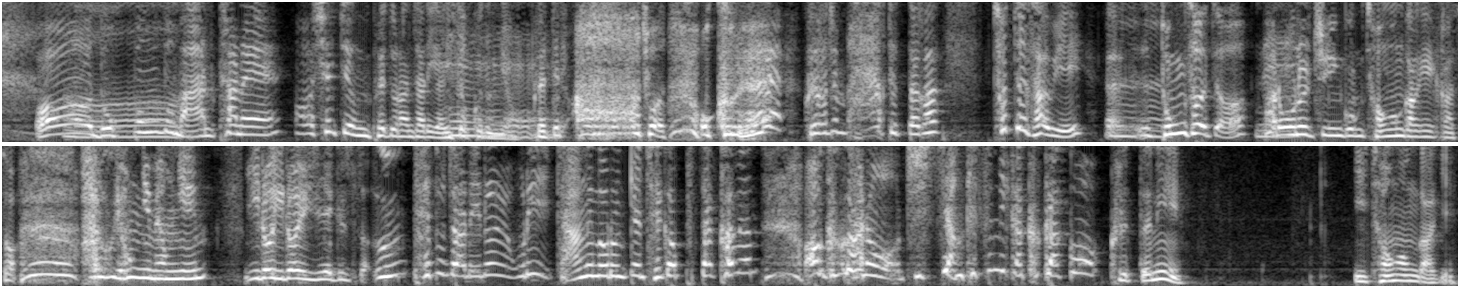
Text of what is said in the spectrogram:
어 녹봉도 많다네. 어, 실제 응패두란 자리가 있었거든요. 네. 그랬더니 아 좋아. 어 그래? 그래가지고 막 듣다가 첫째 사위 에, 동서죠. 바로 네. 오늘 주인공 정원각에 가서 아이고 형님 형님 이러이러 얘기를 했어. 응패두 자리를 우리 장인어른께 제가 부탁하면 아 그거 하나 주시지 않겠습니까? 그 갖고 그랬더니 이 정원각이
